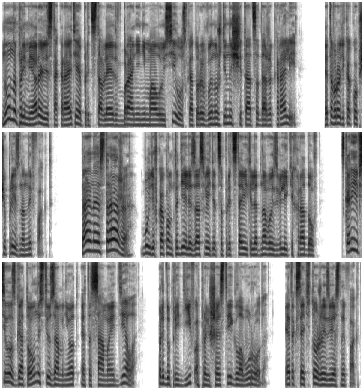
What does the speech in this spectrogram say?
Ну, например, аристократия представляет в брани немалую силу, с которой вынуждены считаться даже короли. Это вроде как общепризнанный факт. Тайная стража, будь в каком-то деле засветится представитель одного из великих родов, скорее всего с готовностью замнет это самое дело, предупредив о происшествии главу рода. Это, кстати, тоже известный факт.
